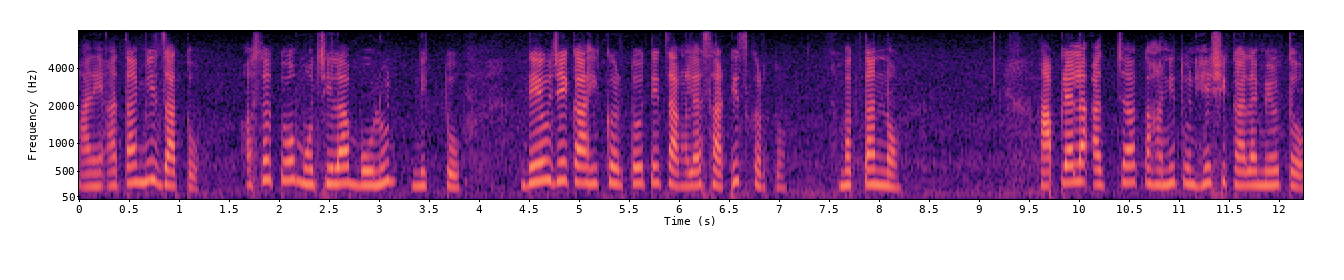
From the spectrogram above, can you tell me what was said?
आणि आता मी जातो. असं तो मोचीला बोलून निघतो. देव जे काही करतो ते चांगल्यासाठीच करतो. भक्तांनो आपल्याला आजच्या कहाणीतून हे शिकायला मिळतं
